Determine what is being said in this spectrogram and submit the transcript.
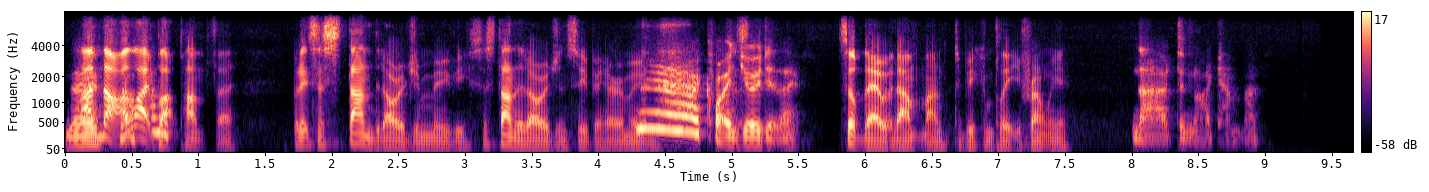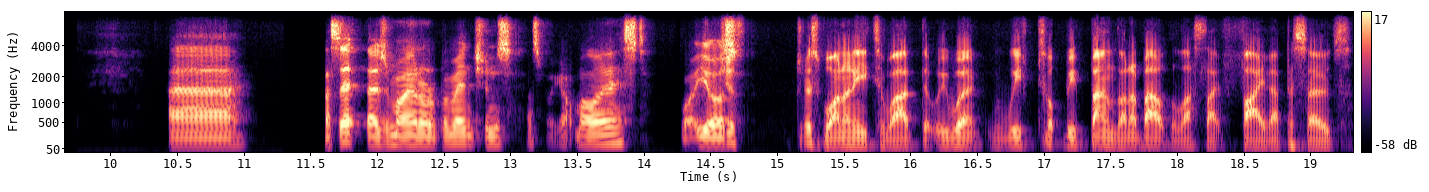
No, I'm not. I like fan. Black Panther, but it's a standard origin movie. It's a standard origin superhero movie. Yeah, I quite enjoyed it though. It's up there with Ant Man, to be completely frank with you. No, I didn't like Ant Man. Uh, that's it. Those are my honourable mentions. That's what I got on my list. What are yours? Just just one I need to add that we weren't we've took we've banged on about the last like five episodes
